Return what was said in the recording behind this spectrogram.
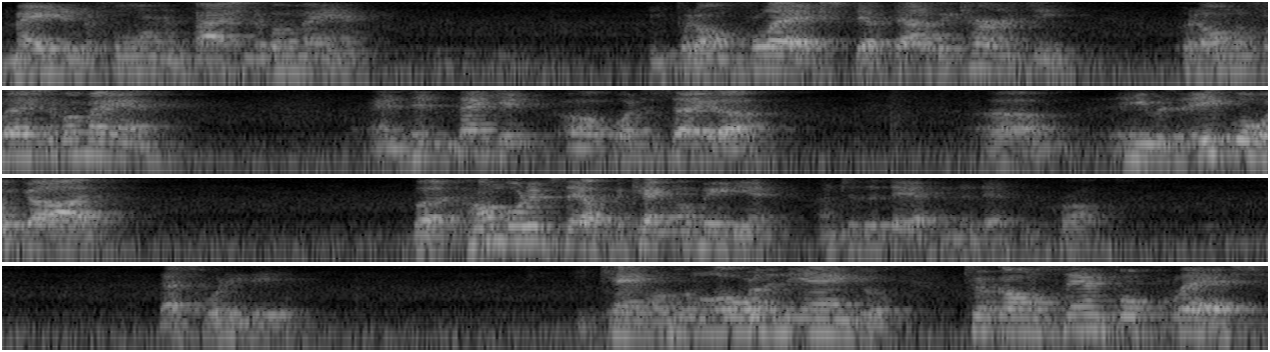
Made in the form and fashion of a man. He put on flesh, stepped out of eternity, put on the flesh of a man, and didn't think it, uh, what to say, uh, uh, he was equal with God, but humbled himself, became obedient unto the death and the death of the cross. That's what he did. He came a little lower than the angels, took on sinful flesh.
